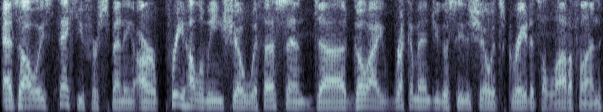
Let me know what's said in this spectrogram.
As always, thank you for spending our pre-Halloween show with us. And uh, go, I recommend you go see the show. It's great. It's a lot of fun.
